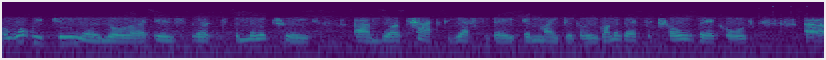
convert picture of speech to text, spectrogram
But what we do know, Laura, is that the military um, were attacked yesterday in Maiduguri. One of their patrol vehicles uh,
